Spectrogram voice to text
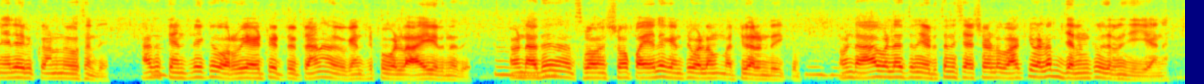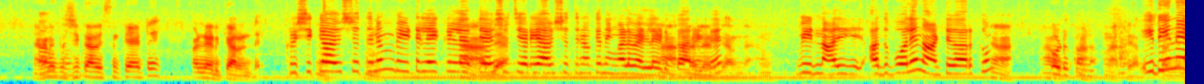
മേലെ ഒരു കാണുന്ന ദിവസമുണ്ട്. അത് കിണറ്റിലേക്ക് ഉറവിയായിട്ട് ഇട്ടിട്ടാണ് കിണറ്റിൽ ഇപ്പോൾ വെള്ളം ആയി വരുന്നത് അതുകൊണ്ട് അത് സ്ലോ സ്റ്റോപ്പ് ആയാലേ കിണറ്റിൽ വെള്ളം മറ്റു വരണ്ടിരിക്കും അതുകൊണ്ട് ആ വെള്ളത്തിന് എടുത്തതിന് ശേഷമുള്ള ബാക്കി വെള്ളം ജനങ്ങൾക്ക് വിതരണം ചെയ്യുകയാണ്. ഞങ്ങൾ കൃഷിക്ക് ആയിട്ട് വെള്ളം എടുക്കാറുണ്ട്. കൃഷിക്ക് ആവശ്യത്തിനും വീട്ടിലേക്കുള്ള അത്യാവശ്യം ചെറിയ ആവശ്യത്തിനും ഒക്കെ നിങ്ങൾ വെള്ളം എടുക്കാറുണ്ട്. അതുപോലെ നാട്ടുകാർക്കും കൊടുക്കുന്നു. ഇതിന്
